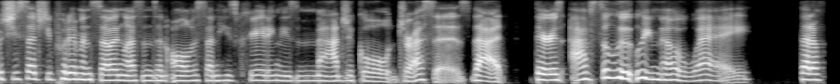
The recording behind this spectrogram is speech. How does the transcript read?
but she said she put him in sewing lessons and all of a sudden he's creating these magical dresses that there is absolutely no way that a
